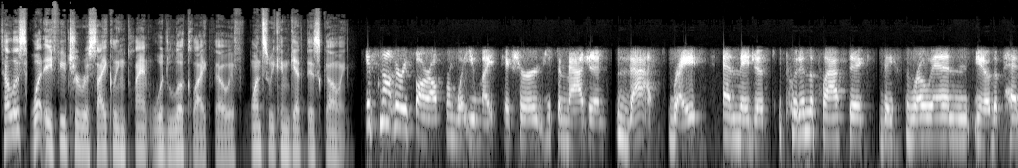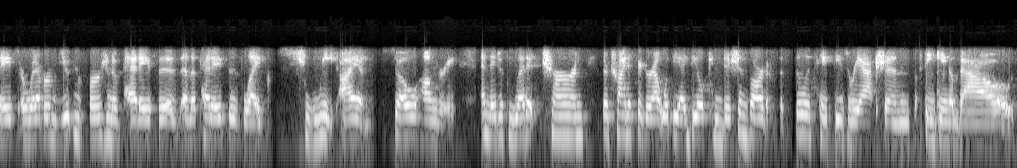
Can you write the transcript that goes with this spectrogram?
Tell us what a future recycling plant would look like though if once we can get this going. It's not very far off from what you might picture. Just imagine that, right? And they just put in the plastic. They throw in, you know, the PETase or whatever mutant version of PETase is, and the PETase is like, sweet, I am so hungry and they just let it churn. They're trying to figure out what the ideal conditions are to facilitate these reactions, thinking about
